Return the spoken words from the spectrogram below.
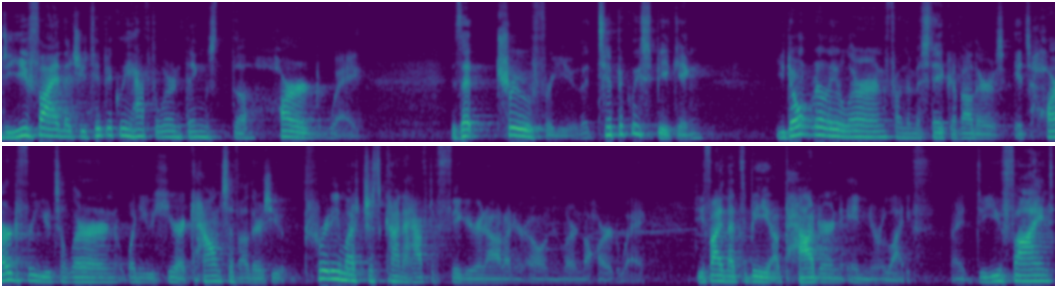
Do you find that you typically have to learn things the hard way? Is that true for you? That typically speaking, you don't really learn from the mistake of others. It's hard for you to learn when you hear accounts of others. You pretty much just kind of have to figure it out on your own and learn the hard way. Do you find that to be a pattern in your life? Right? Do you find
